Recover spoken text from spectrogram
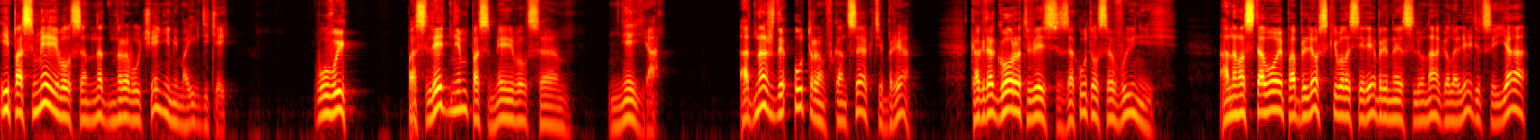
и посмеивался над нравоучениями моих детей. Увы, последним посмеивался не я. Однажды утром в конце октября, когда город весь закутался в иней, а на мостовой поблескивала серебряная слюна гололедицы, я,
